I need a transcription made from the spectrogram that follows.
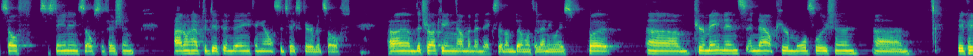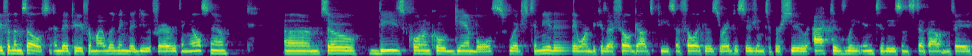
self-sustaining, self-sufficient. I don't have to dip into anything else. It takes care of itself. Um, the trucking, I'm going to nix it. I'm done with it anyways. But um, pure maintenance and now pure mold solution. Um, they pay for themselves and they pay for my living. They do it for everything else now. Um, so these quote unquote gambles which to me they weren't because i felt god's peace. I felt like it was the right decision to pursue actively into these and step out in faith.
